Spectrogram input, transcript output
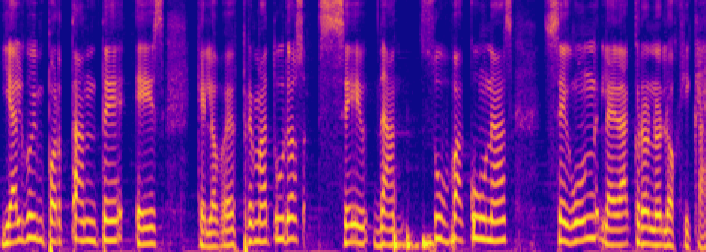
Y algo importante es que los bebés prematuros se dan sus vacunas según la edad cronológica,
